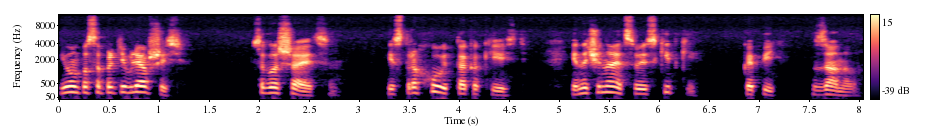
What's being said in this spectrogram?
И он, посопротивлявшись, соглашается и страхует так, как есть, и начинает свои скидки копить заново.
